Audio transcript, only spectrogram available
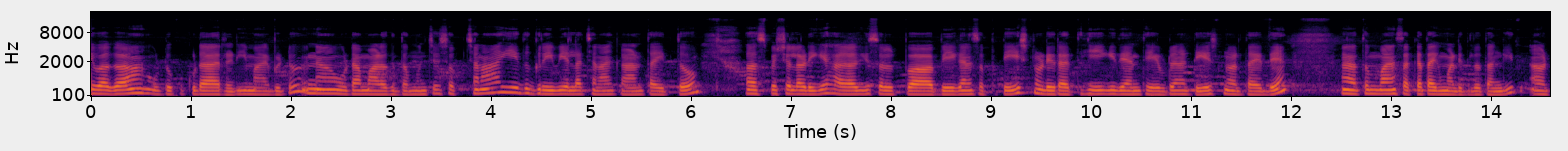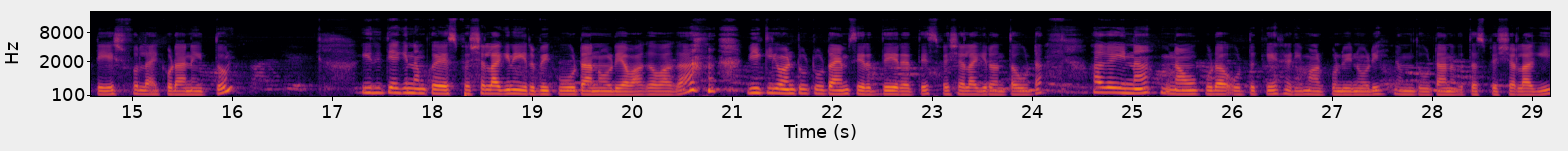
ಇವಾಗ ಊಟಕ್ಕೂ ಕೂಡ ರೆಡಿ ಮಾಡಿಬಿಟ್ಟು ಇನ್ನು ಊಟ ಮಾಡೋಕ್ಕಿಂತ ಮುಂಚೆ ಸ್ವಲ್ಪ ಚೆನ್ನಾಗಿ ಇದು ಗ್ರೇವಿ ಎಲ್ಲ ಚೆನ್ನಾಗಿ ಕಾಣ್ತಾ ಇತ್ತು. ಸ್ಪೆಷಲ್ ಅಡುಗೆ. ಹಾಗಾಗಿ ಸ್ವಲ್ಪ ಬೇಗನೆ ಸ್ವಲ್ಪ ಟೇಸ್ಟ್ ನೋಡಿದ್ರೆ ಅದು ಹೇಗಿದೆ ಅಂತ ಹೇಳ್ಬಿಟ್ಟು ನಾನು ಟೇಸ್ಟ್ ನೋಡ್ತಾ ಇದ್ದೆ. ತುಂಬ ಸಖತ್ತಾಗಿ ಮಾಡಿದ್ಲು ತಂಗಿ. ಟೇಸ್ಟ್ಫುಲ್ಲಾಗಿ ಕೂಡ ಇತ್ತು. ಈ ರೀತಿಯಾಗಿ ನಮ್ಮ ಕೈ ಸ್ಪೆಷಲ್ ಆಗಿನೇ ಇರಬೇಕು ಊಟ ನೋಡಿ ಅವಾಗವಾಗ weekly one to two times ಇರದ್ದೇ ಇರುತ್ತೆ ಸ್ಪೆಷಲ್ ಆಗಿರೋಂಥ ಊಟ. ಹಾಗೆ ಇನ್ನು ನಾವು ಕೂಡ ಊಟಕ್ಕೆ ರೆಡಿ ಮಾಡ್ಕೊಂಡ್ವಿ ನೋಡಿ. ನಮ್ಮದು ಊಟ ಇವತ್ತು ಸ್ಪೆಷಲಾಗಿ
